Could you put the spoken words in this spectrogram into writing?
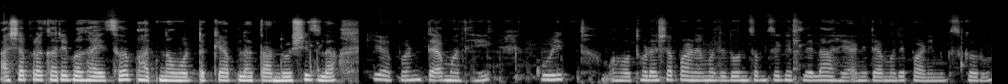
अशा प्रकारे बघायचं भात नव्वद टक्के आपला तांदूळ शिजला की आपण त्यामध्ये कुळीत थोड्याशा पाण्यामध्ये दोन चमचे घेतलेला आहे आणि त्यामध्ये पाणी मिक्स करून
